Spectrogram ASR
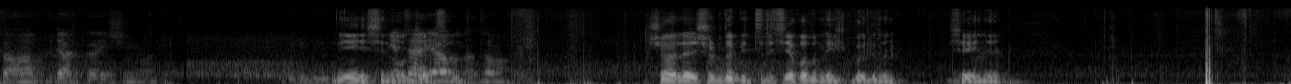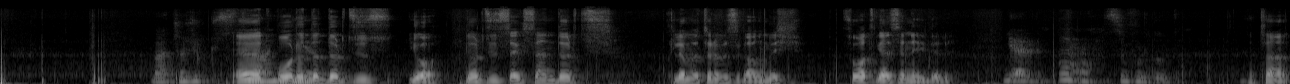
Tamam bir dakika işim var. Bili bili. Ne işin Yeter olacak ya sana? buna tamam. Şöyle şurada bitiriş yapalım ilk bölümün şeyini. Ben çocuk küstü Evet lan, bu gidiyor. arada 400 yo 484 kilometremiz kalmış. Suat gelsene ileri. Geldim. Sıfır durdu. Ha, tamam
